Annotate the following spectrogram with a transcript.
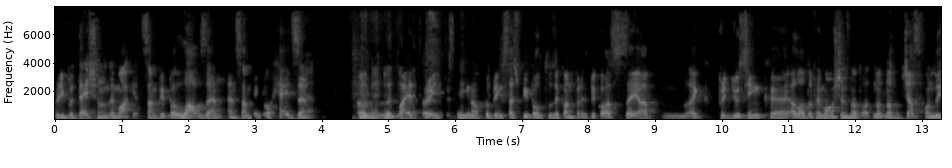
reputation on the market. Some people love them and some people hate them. Yeah. So that's why it's very interesting, you know, to bring such people to the conference because they are like producing uh, a lot of emotions, not not not just only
